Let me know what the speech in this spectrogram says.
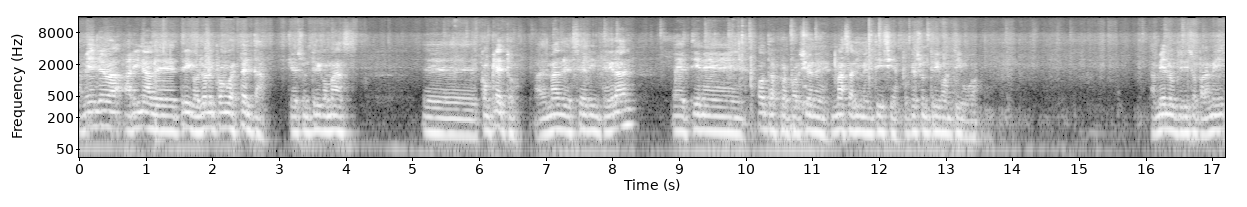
También lleva harina de trigo. Yo le pongo espelta, que es un trigo más eh, completo, además de ser integral, eh, tiene otras proporciones más alimenticias porque es un trigo antiguo. También lo utilizo para mí.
